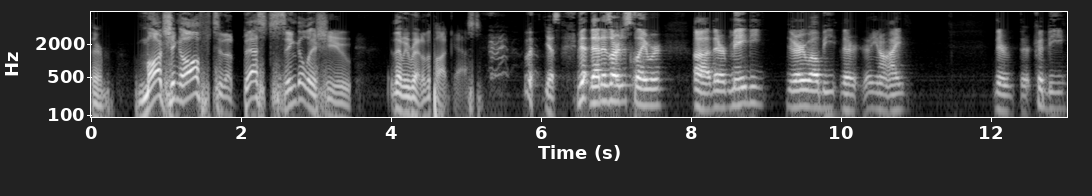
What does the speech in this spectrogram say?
they're Marching off to the best single issue that we read on the podcast. yes, Th- that is our disclaimer. Uh, there may be very well be there. You know, I there there could be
